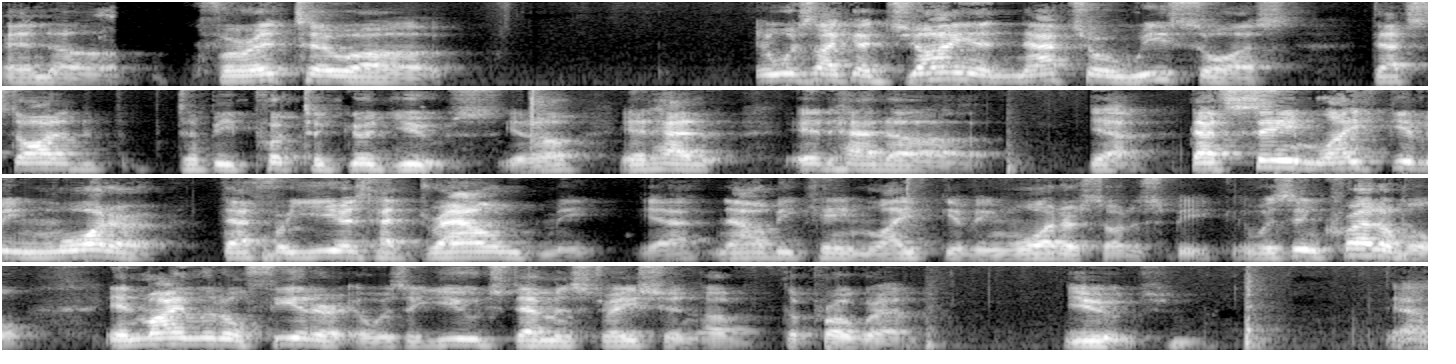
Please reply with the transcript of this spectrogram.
and uh, for it to, uh, it was like a giant natural resource that started to be put to good use. You know, it had, it had, uh, yeah, that same life-giving water that for years had drowned me. Yeah, now became life-giving water, so to speak. It was incredible. In my little theater, it was a huge demonstration of the program. Huge. Yeah.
